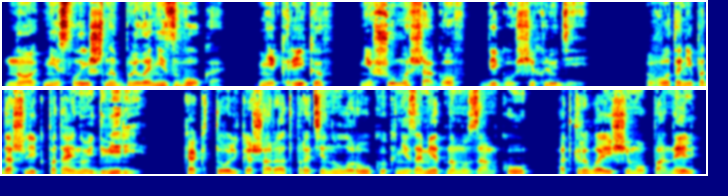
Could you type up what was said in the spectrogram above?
но не слышно было ни звука, ни криков, ни шума шагов бегущих людей. Вот они подошли к потайной двери. Как только Шарат протянул руку к незаметному замку, открывающему панель,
